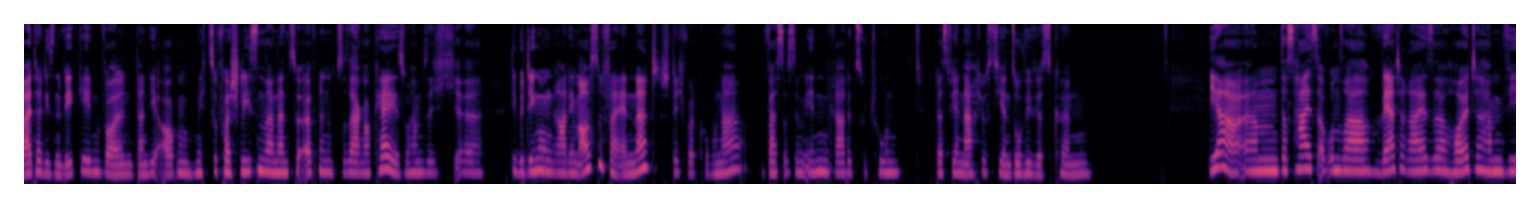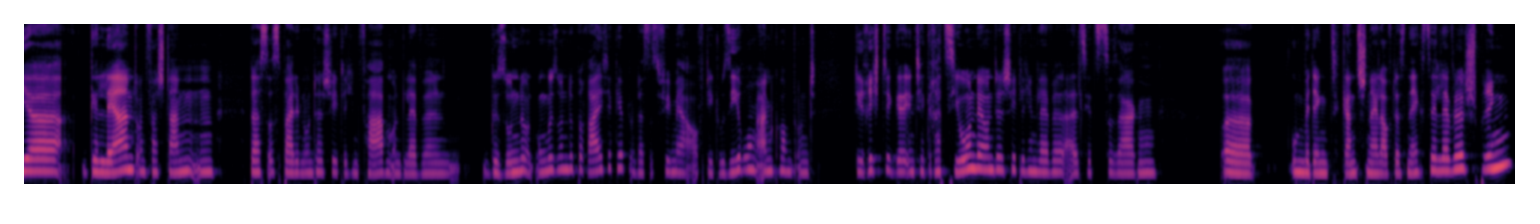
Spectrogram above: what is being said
weiter diesen Weg gehen wollen, dann die Augen nicht zu verschließen, sondern zu öffnen und zu sagen, okay, so haben sich äh, die Bedingungen gerade im Außen verändert, Stichwort Corona, was ist im Innen gerade zu tun, dass wir nachjustieren, so wie wir es können. Ja, ähm, das heißt, auf unserer Wertereise heute haben wir gelernt und verstanden, dass es bei den unterschiedlichen Farben und Leveln gesunde und ungesunde Bereiche gibt und dass es vielmehr auf die Dosierung ankommt und die richtige Integration der unterschiedlichen Level, als jetzt zu sagen, äh, unbedingt ganz schnell auf das nächste Level springen.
